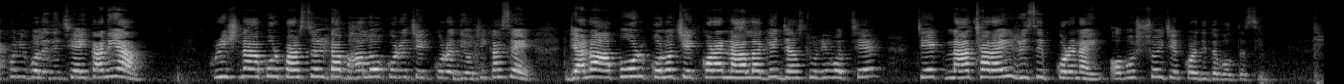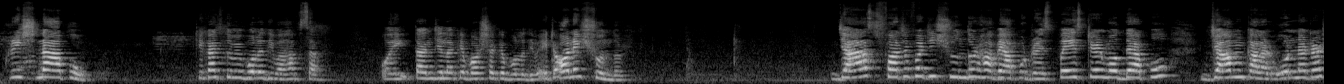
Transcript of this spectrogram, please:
এখনই বলে দিচ্ছি। এই তানিয়া, কৃষ্ণা আপুর পার্সেলটা ভালো করে চেক করে দিও, ঠিক আছে? যেন আপুর কোনো চেক করা না লাগে জাস্ট উনি হচ্ছে চেক না ছাড়াই রিসিভ করে নাই। অবশ্যই চেক করে দিতে বলতেছি। কৃষ্ণা আপু, ঠিক আছে? তুমি বলে দিবা, হাফসা। ওই তানজেলাকে, বর্ষাকে বলে দিবা। এটা অনেক সুন্দর। জাস্ট ফাটাফাটি সুন্দর হবে আপু ড্রেস পেস্টের মধ্যে আপু জাম কালার ওড়নাটার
